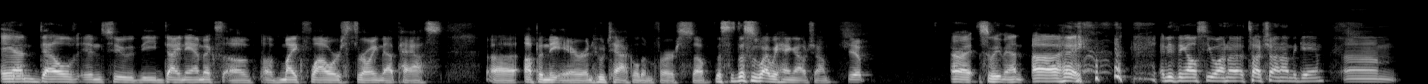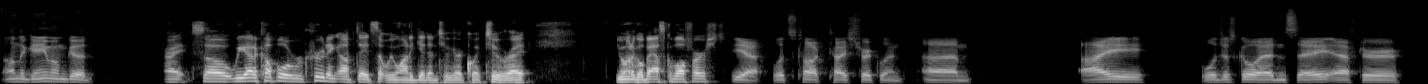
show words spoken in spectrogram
and delve into the dynamics of of Mike Flowers throwing that pass uh, up in the air and who tackled him first. So this is this is why we hang out, Shyam. yep. All right, sweet man. Uh, hey, anything else you want to touch on on the game? Um, on the game, I'm good. All right, so we got a couple of recruiting updates that we want to get into here quick too, right? You want to go basketball first? Yeah, let's talk Ty Strickland. Um, I will just go ahead and say after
